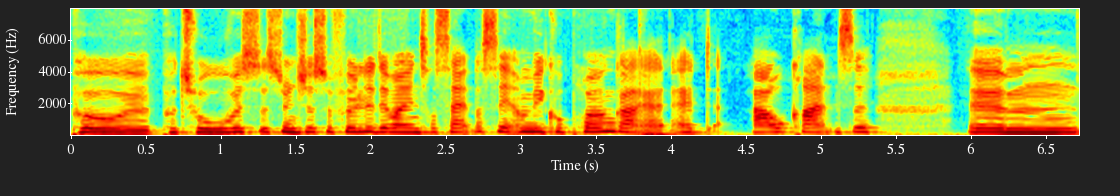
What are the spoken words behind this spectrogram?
på, øh, på Tove, så synes jeg selvfølgelig, det var interessant at se, om vi kunne prøve en gang at, at afgrænse Øhm,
